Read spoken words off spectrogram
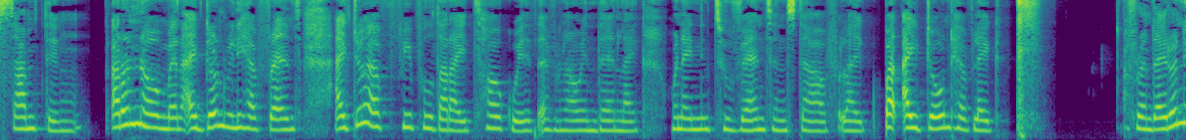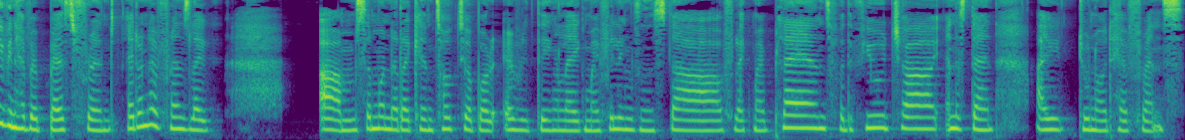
something I don't know, man. I don't really have friends. I do have people that I talk with every now and then, like when I need to vent and stuff. Like, but I don't have like a friend. I don't even have a best friend. I don't have friends like um someone that I can talk to about everything, like my feelings and stuff, like my plans for the future. Understand? I do not have friends.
